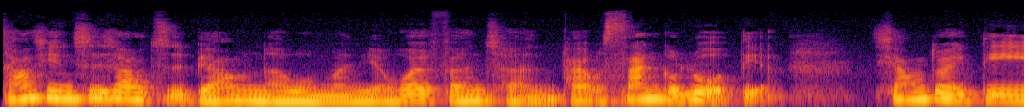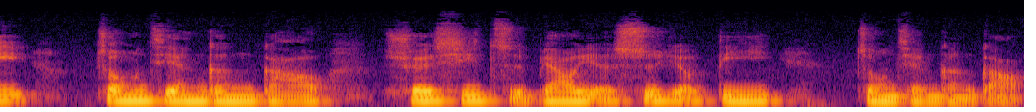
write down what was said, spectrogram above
长期绩效指标呢，我们也会分成还有三个落点，相对低、中间跟高。学习指标也是有低。中间更高，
